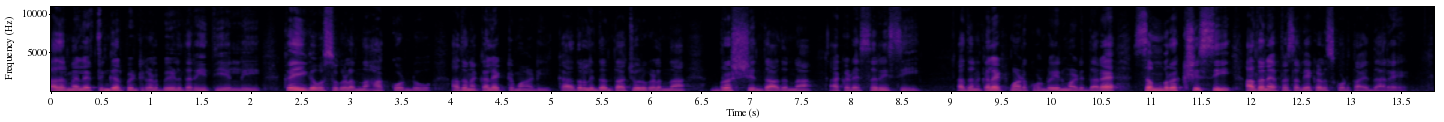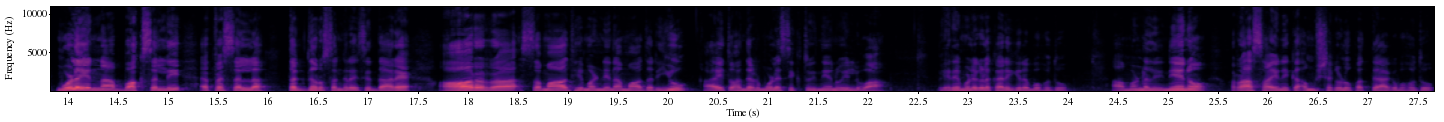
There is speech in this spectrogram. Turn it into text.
ಅದರ ಮೇಲೆ ಫಿಂಗರ್ ಪ್ರಿಂಟ್ಗಳು ಬೀಳದ ರೀತಿಯಲ್ಲಿ ಕೈಗವಸುಗಳನ್ನು ಹಾಕ್ಕೊಂಡು ಅದನ್ನು ಕಲೆಕ್ಟ್ ಮಾಡಿ, ಕ ಅದರಲ್ಲಿದ್ದಂಥ ಚೂರುಗಳನ್ನು ಬ್ರಷಿಂದ ಅದನ್ನು ಆ ಕಡೆ ಸರಿಸಿ, ಅದನ್ನು ಕಲೆಕ್ಟ್ ಮಾಡಿಕೊಂಡು ಏನು ಮಾಡಿದ್ದಾರೆ? ಸಂರಕ್ಷಿಸಿ ಅದನ್ನು ಎಫ್ ಎಸ್ ಎಲ್ಗೆ ಕಳಿಸ್ಕೊಡ್ತಾ ಇದ್ದಾರೆ. ಮೂಳೆಯನ್ನು ಬಾಕ್ಸಲ್ಲಿ ಎಫ್ ಎಸ್ ಎಲ್ ತಜ್ಞರು ಸಂಗ್ರಹಿಸಿದ್ದಾರೆ. ಆರರ ಸಮಾಧಿ ಮಣ್ಣಿನ ಮಾದರಿಯು, ಆಯಿತು ಹನ್ನೆರಡು ಮೂಳೆ ಸಿಕ್ತು, ಇನ್ನೇನು ಇಲ್ವಾ? ಬೇರೆ ಮೂಳೆಗಳು ಕರಗಿರಬಹುದು. ಆ ಮಣ್ಣಲ್ಲಿ ಇನ್ನೇನೋ ರಾಸಾಯನಿಕ ಅಂಶಗಳು ಪತ್ತೆ ಆಗಬಹುದು.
